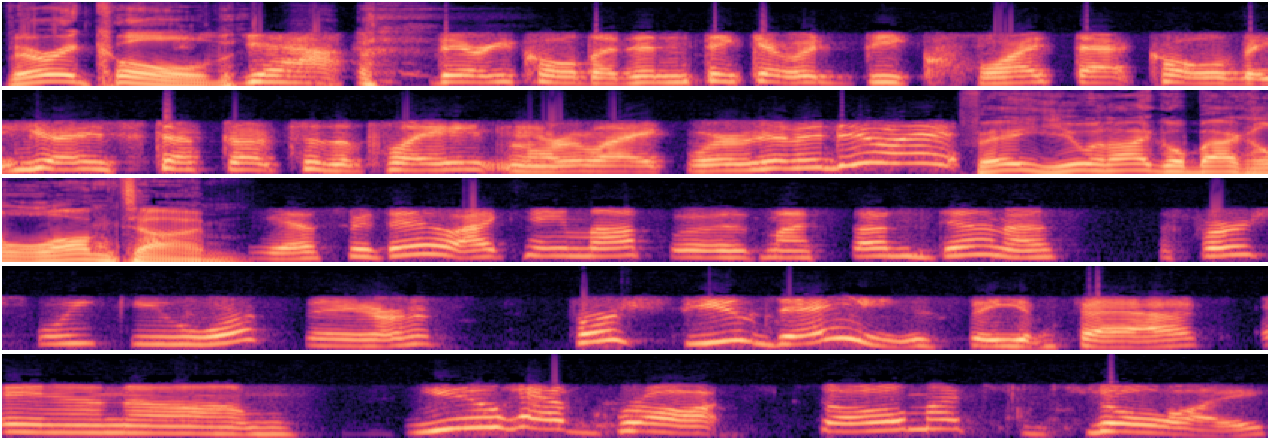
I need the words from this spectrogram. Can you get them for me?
very cold. yeah, very cold. I didn't think it would be quite that cold, but you guys stepped up to the plate and were like, "We're going to do it." Faye, you and I go back a long time. Yes, we do. I came up with my son Dennis the first week you worked there, first few days, in fact, and um, you have brought so much joy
